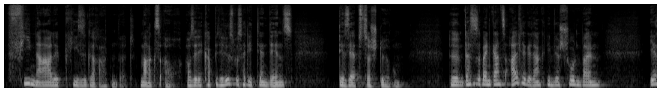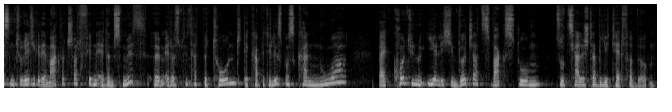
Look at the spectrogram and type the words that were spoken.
finale Krise geraten wird. Marx auch. Also der Kapitalismus hat die Tendenz, der Selbstzerstörung. Ähm, das ist aber ein ganz alter Gedanke, den wir schon beim ersten Theoretiker der Marktwirtschaft finden, Adam Smith. Ähm, Adam Smith hat betont, der Kapitalismus kann nur bei kontinuierlichem Wirtschaftswachstum soziale Stabilität verbürgen.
